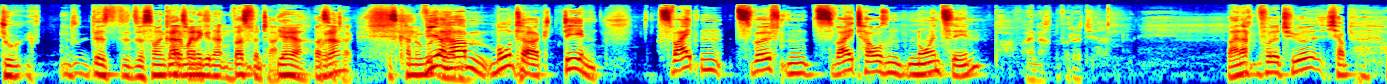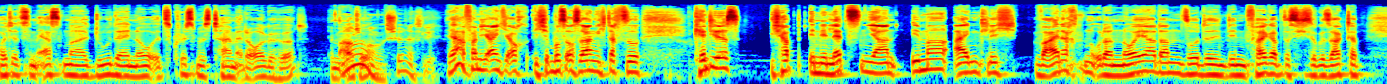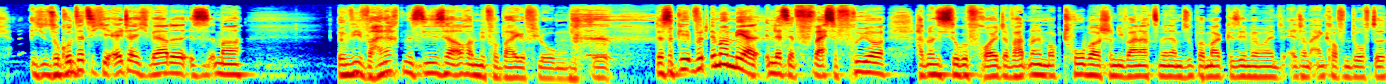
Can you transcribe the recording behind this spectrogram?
du, das, das waren gerade meine Gedanken. Was für ein Tag. Ja, ja, Was oder? für ein Tag. Das kann nur gut Wir werden. haben Montag, den 2.12.2019. Boah, Weihnachten vor der Tür. Weihnachten vor der Tür. Ich habe heute zum ersten Mal Do They Know It's Christmas Time at All gehört im Auto. Oh, schönes Lied. Ja, fand ich eigentlich auch. Ich muss auch sagen, ich dachte so, kennt ihr das? Ich habe in den letzten Jahren immer eigentlich Weihnachten oder Neujahr dann so den, den Fall gehabt, dass ich so gesagt habe, so grundsätzlich, je älter ich werde, ist es immer, irgendwie Weihnachten ist dieses Jahr auch an mir vorbeigeflogen. So. Das wird immer mehr Weißt du, früher hat man sich so gefreut, da hat man im Oktober schon die Weihnachtsmänner im Supermarkt gesehen, wenn man mit den Eltern einkaufen durfte.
